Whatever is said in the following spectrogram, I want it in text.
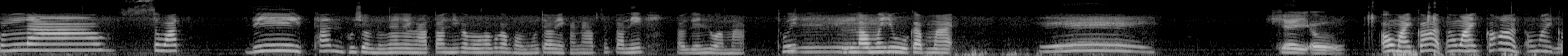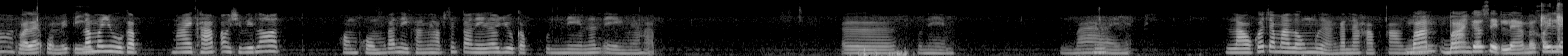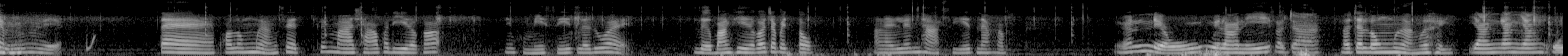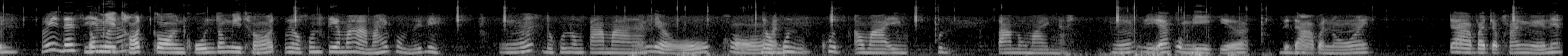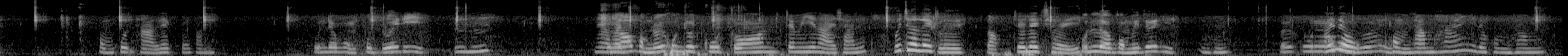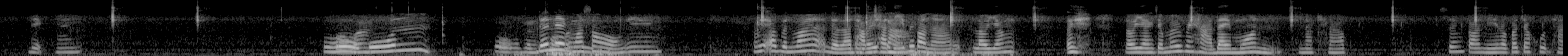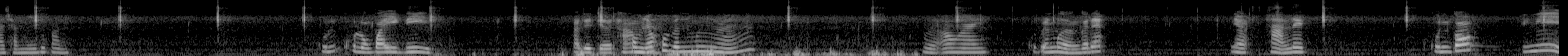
กล่าวสวัสดีท่านผู้ชมทุกท่านนะครับ ตอนนี้กลับมาพบกับผมมูเจ้าอีกครั้งนะครับ ซึ่งตอนนี้เราเรียนหลวงมาทุยเรามาอยู่กับมาเย้ใช่เออโอ้ my god โอ้ my god โอ้ my god พอแล้วผมไม่ตีเรามาอยู่กับ Minecraft เอาชีวิตรอดของผมกันอีกครั้งนะครับ ซึ่งตอนนี้เราอยู่กับคุณเนมนั่นเองนะครับ เออคุณเนมเป็นบ้าอะไรเนี่ย เราก็จะมาลงเหมืองกันนะครับคราวนี้บ้านบ้านก็เสร็จแล้วไม่ค่อยแหลมอืมเท่าไหร่อะแต่พอลงเหมืองเสร็จขึ้นมาเช้าพอดีแล้วก็นี่ผมมีซีดแล้วด้วยหรือบางทีเราก็จะไปตกอะไรเล่นหาซีดนะครับงั้นเดี๋ยวเวลานี้เราจะเราจะลงเหมืองเลยยังยังยังคุณเฮ้ยได้ซีดต้องมีแล้วท็อตก่อนคุณต้องมีท็อตเดี๋ยวคุณเตรียมอาหารมาให้ผมด้วยดิเออเดี๋ยวคุณลงตามมางั้นะนเดี๋ยวขอเดี๋ยวคุณขุดเอามาเองขุดตามลงมาเองนะ เฮ้ยพีแอคผมมีอีกเยอะแต่ดาบอะน้อย ดาบอะจะพังไงเนี่ย ผมขุดหาเหล็กไว้ก่อนคุณเดี๋ยวผมขุดด้วยดิอือฮึเนี่ยคุณมันรอผมด้วยคุณหยุดขุดก่อน จะมีหลายชั้นเฮ้ยเจอเหล็กเลยหรอเจอเหล็กเฉย คุณเหลือผมไม่ด้วยดิอือฮึเฮ้ยคุณรอเฮ้ยเดี๋ยวผมด้วยผมทำให้เดี๋ยวผมทำเหล็กให้ โอ้โหคุณโอ้ผมได้เหล็กขมาดิสองเอง เฮ้ยเอาเป็นว่าเดี๋ยวเราผมได้ทำชั้นนี้สามไปก่อนนะ เรายัง เอ้ย เรายังจะไม่ไปหาไดมอนด์นะครับ ซึ่งตอนนี้เราก็จะขุดหาชั้นนี้ไปก่อน คุณคุณลงไปอีกดิอาจจะเจอถ้ำผมจะนะขุดเป็นเหมืองเหมืองเอาไงคุณเป็นเหมืองก็ได้ เนี่ยหาเหล็ก คุณก็ไอ้นี่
